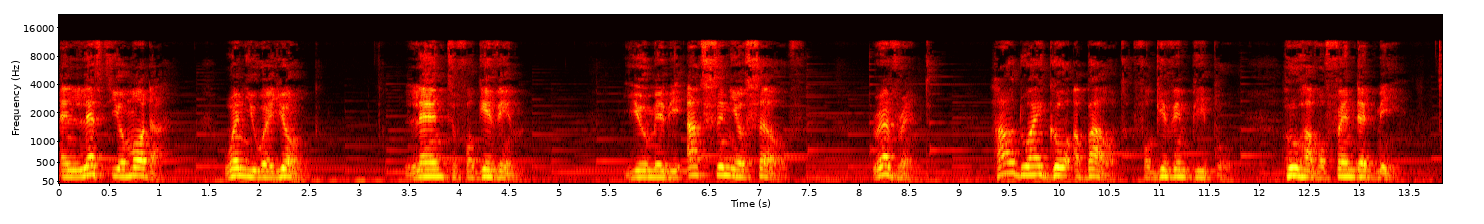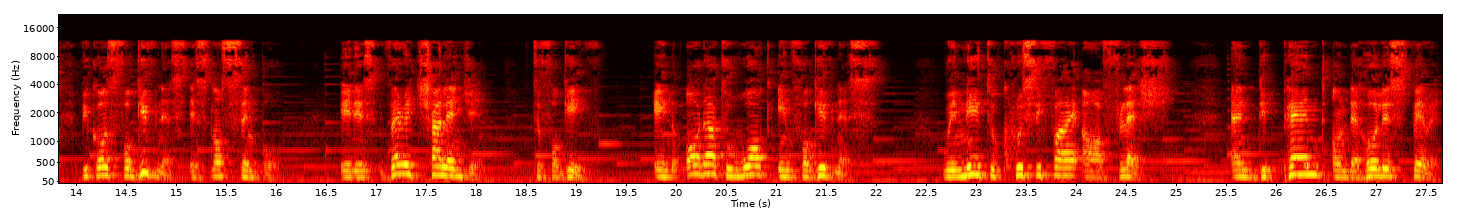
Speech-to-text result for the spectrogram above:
and left your mother when you were young. Learn to forgive him. You may be asking yourself, Reverend, how do I go about forgiving people who have offended me? Because forgiveness is not simple. It is very challenging to forgive. In order to walk in forgiveness, we need to crucify our flesh and depend on the Holy Spirit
